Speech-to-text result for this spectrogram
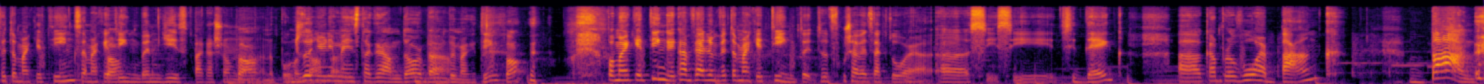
vetëm marketing, se marketing po. bëjmë të gjithë pak a shumë po. në punë. Çdo njeri me Instagram në dorë po. bën marketing, po. Po marketing e kam fjalën vetëm marketing të, të fushave të caktuara, uh, si si si degë. Uh, kam provuar bankë. Bankë.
